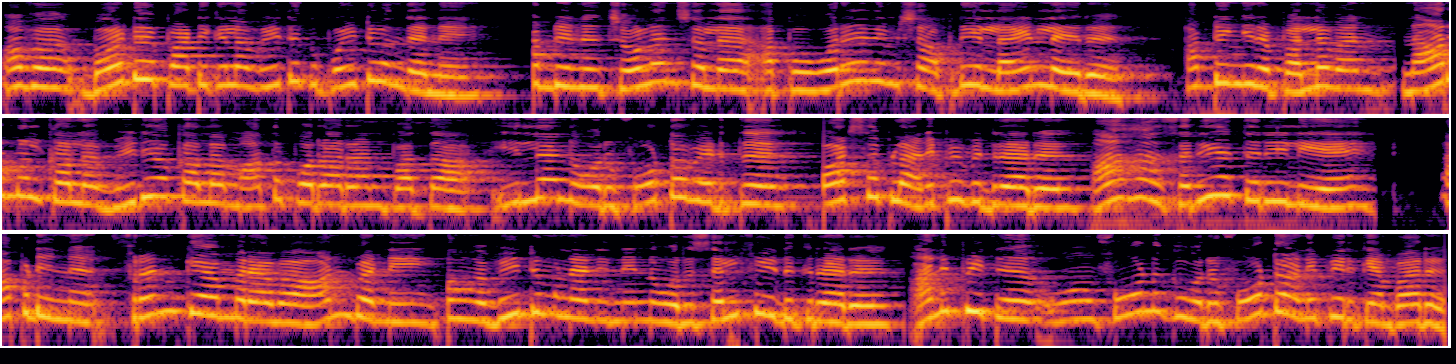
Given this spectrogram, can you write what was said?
அவ பர்த்டே பார்ட்டிக்கெல்லாம் வீட்டுக்கு போயிட்டு வந்தேனே அப்படின்னு சோழன் சொல்ல அப்போ ஒரே நிமிஷம் அப்படியே லைன்ல இரு. அப்படிங்கிற பல்லவன் நார்மல் காலை வீடியோ காலை மாத்த போறாரான்னு பார்த்தா இல்லன்னு ஒரு போட்டோவை எடுத்து வாட்ஸ்அப்ல அனுப்பி விடுறாரு. ஆஹா சரியா தெரியலையே. அப்படின்னு ஃப்ரண்ட் கேமராவை ஆன் பண்ணி அவங்க வீட்டு முன்னாடி நின்று ஒரு செல்ஃபி எடுக்கிறாரு. அனுப்பிட்டு உன் ஃபோனுக்கு ஒரு ஃபோட்டோ அனுப்பியிருக்கேன் பாரு.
